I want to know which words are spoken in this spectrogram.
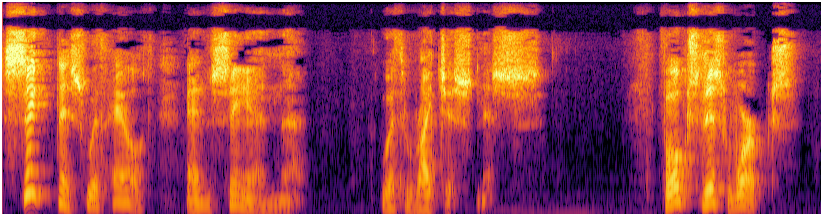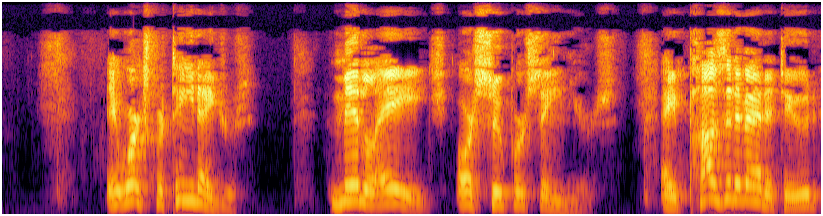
sickness with health, and sin with righteousness. Folks, this works. It works for teenagers, middle age, or super seniors. A positive attitude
